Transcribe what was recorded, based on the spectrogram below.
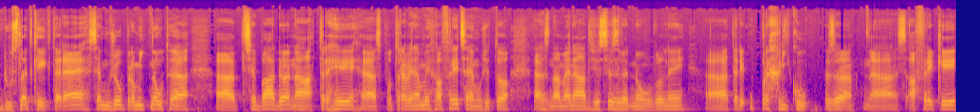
důsledky, které se můžou promítnout eh, eh, třeba na trhy eh, s potravinami v Africe. Může to znamenat, že se zvednou vlny tedy uprchlíků z, z Afriky.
